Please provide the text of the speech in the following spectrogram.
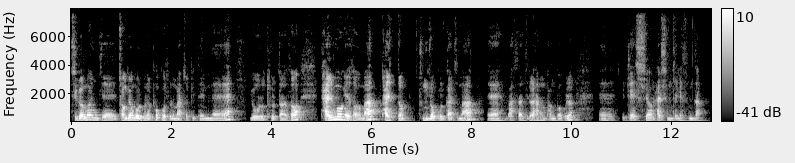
지금은 이제 정경골근에 포커스를 맞췄기 때문에 요 루트를 따라서 발목에서만 발등 중족골까지만 예, 마사지를 하는 방법을 예, 이렇게 시연하시면 되겠습니다.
